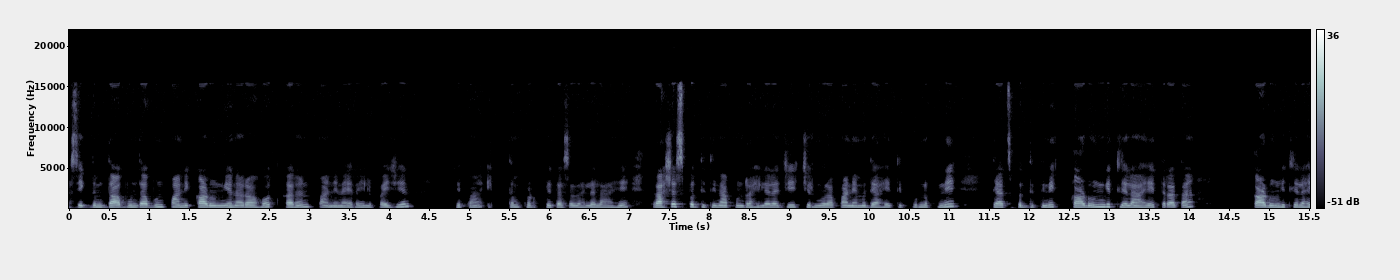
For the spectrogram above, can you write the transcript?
असे एकदम दाबून दाबून पाणी काढून घेणार आहोत. कारण पाणी नाही राहिलं पाहिजे. हे पहा एकदम फडफडीत असं झालेलं आहे. तर अशाच पद्धतीने आपण राहिलेला जे चिरमुरा पाण्यामध्ये आहे ते पूर्णपणे त्याच पद्धतीने काढून घेतलेलं आहे. तर आता काढून घेतलेलं आहे.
